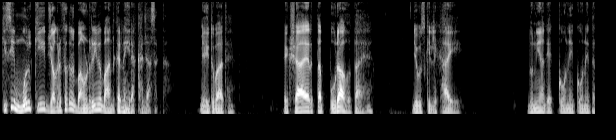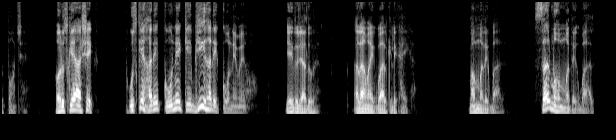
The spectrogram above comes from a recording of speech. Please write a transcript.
किसी मुल्क की जोग्राफिकल बाउंड्री में बांधकर नहीं रखा जा सकता। यही तो बात है। एक शायर तब पूरा होता है जब उसकी लिखाई दुनिया के कोने कोने तक पहुँचे। और उसके आशिक, उसके हर एक कोने के भी हर एक कोने में हो। यही तो जादू है, अलामा इकबाल की लिखाई का। मोहम्मद इकबाल, सर मोहम्मद इकबाल,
